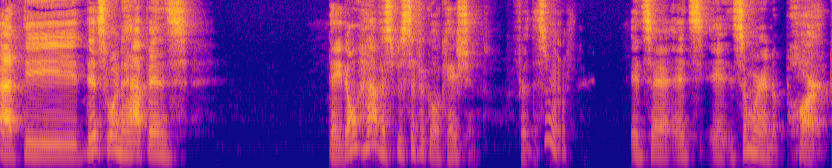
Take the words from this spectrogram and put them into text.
at the this one happens. They don't have a specific location for this Hmm. one. It's a it's it's somewhere in a park.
